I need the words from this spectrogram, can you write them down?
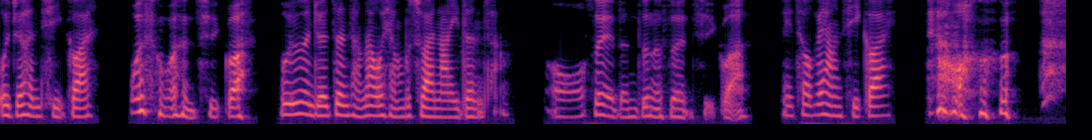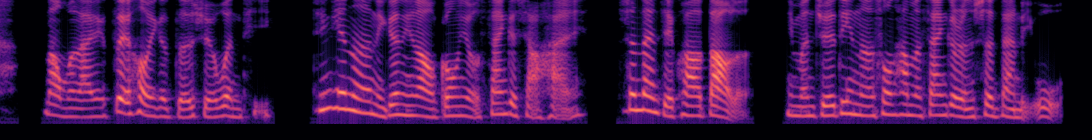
我觉得很奇怪。为什么很奇怪？我原本觉得正常，但我想不出来哪里正常。哦，所以人真的是很奇怪。没错，非常奇怪。好，那我们来最后一个哲学问题。今天呢，你跟你老公有三个小孩，圣诞节快要到了。你们决定呢送他们三个人圣诞礼物。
